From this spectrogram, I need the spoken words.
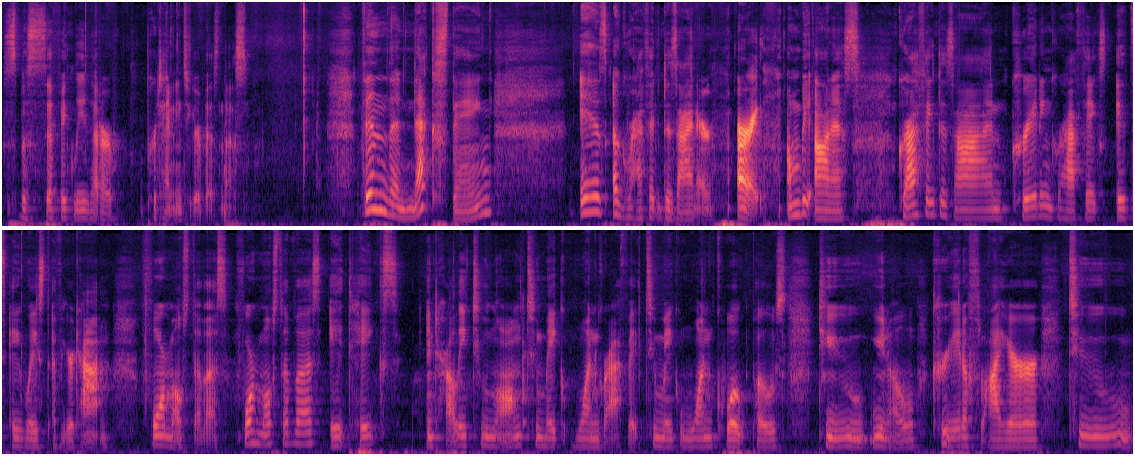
specifically that are pertaining to your business. Then the next thing, is a graphic designer. All right, I'm gonna be honest. Graphic design, creating graphics, it's a waste of your time for most of us. For most of us, it takes entirely too long to make one graphic, to make one quote post, to, you know, create a flyer, to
